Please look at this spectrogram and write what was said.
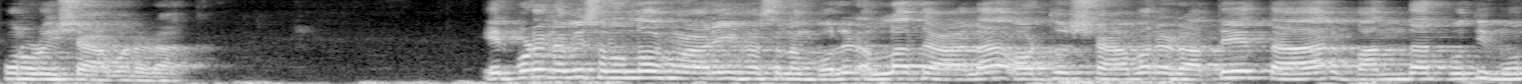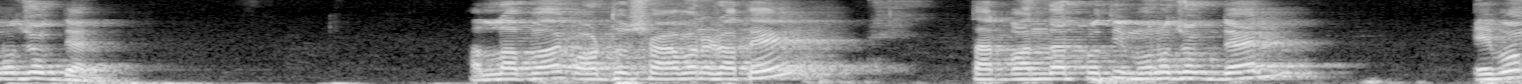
পনেরোই শাহবানের রাত। এরপরে নবী সাল আলী হাসালাম বলেন, আল্লাহ তালা অর্ধ শাহবানের রাতে তার বান্দার প্রতি মনোযোগ দেন। আল্লাহ পাক অর্ধ শাহবানের রাতে তার বান্দার প্রতি মনোযোগ দেন এবং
